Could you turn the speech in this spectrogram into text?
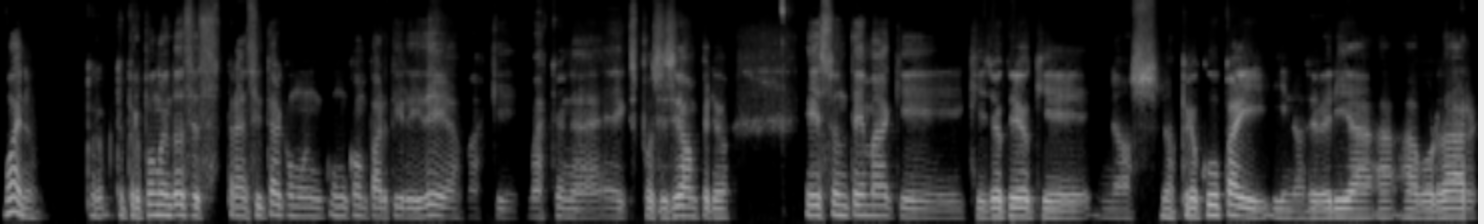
bueno, te propongo entonces transitar como un, compartir de ideas más que, más que una exposición, pero es un tema que, yo creo que nos, preocupa y, nos debería abordar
